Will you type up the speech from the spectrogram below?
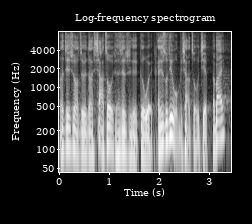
那今天就到这边，那下周再献给各位，感谢收听，我们下周见，拜拜。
